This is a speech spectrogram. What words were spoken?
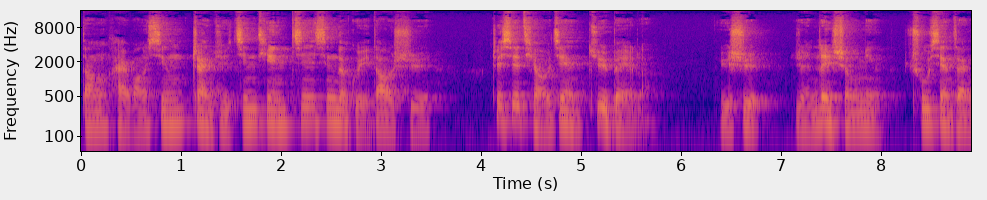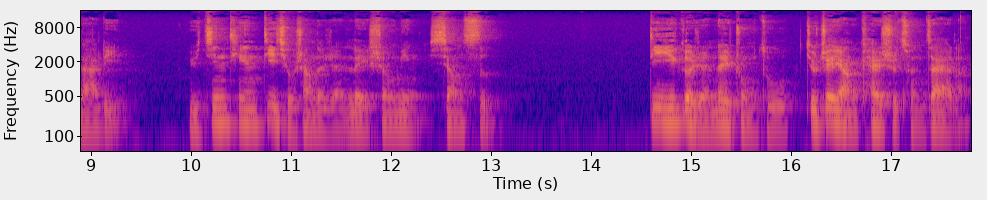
当海王星占据今天金星的轨道时，这些条件具备了，于是人类生命出现在那里，与今天地球上的人类生命相似。第一个人类种族就这样开始存在了。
